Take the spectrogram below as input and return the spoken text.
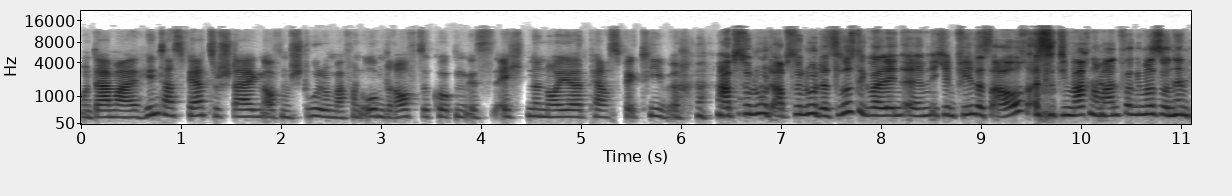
Und da mal hinters Pferd zu steigen auf dem Stuhl und mal von oben drauf zu gucken, ist echt eine neue Perspektive. Absolut, absolut. Das ist lustig, weil äh, ich empfehle das auch. Also die machen am Anfang immer so eine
